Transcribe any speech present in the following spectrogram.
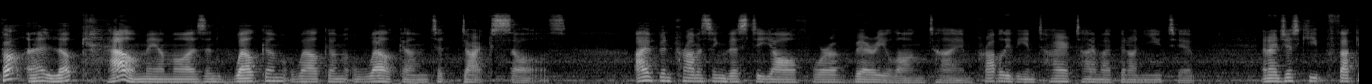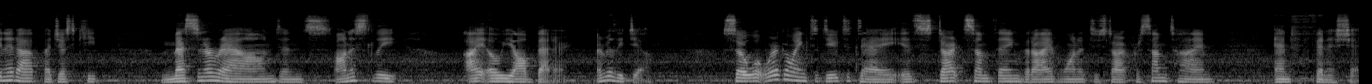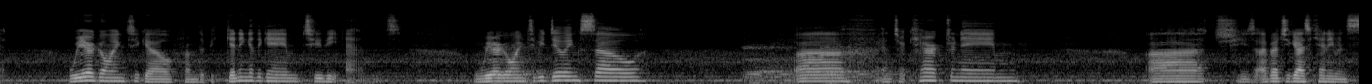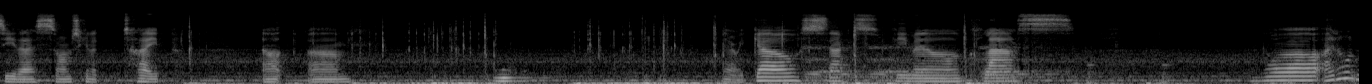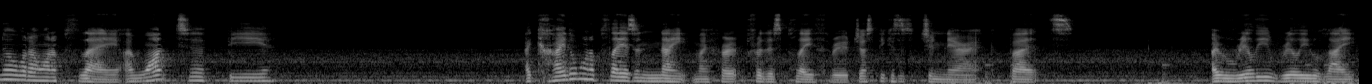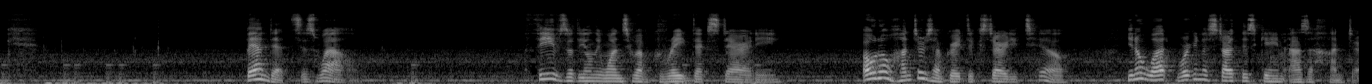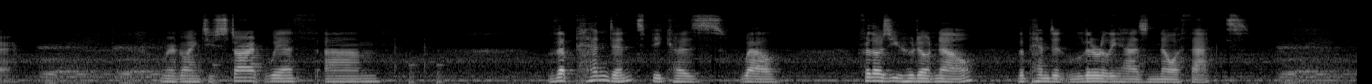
Well, locale, memoirs, and welcome, welcome, welcome to Dark Souls. I've been promising this to y'all for a very long time, probably the entire time I've been on YouTube. And I just keep fucking it up, I just keep messing around, and honestly, I owe y'all better. I really do. So what we're going to do today is start something that I've wanted to start for some time, and finish it. We are going to go from the beginning of the game to the end. We are going to be doing so... Uh, enter character name. Uh, jeez, I bet you guys can't even see this, so I'm just gonna type out, um... There we go. Sex, female, class. Well, I don't know what I want to play. I want to be... I kind of want to play as a knight my for, for this playthrough, just because it's generic, but... I really, really like... Bandits as well. Thieves are the only ones who have great dexterity. Oh no, hunters have great dexterity too. You know what? We're gonna start this game as a hunter. We're going to start with, um... The pendant, because, well, for those of you who don't know, the pendant literally has no effects.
